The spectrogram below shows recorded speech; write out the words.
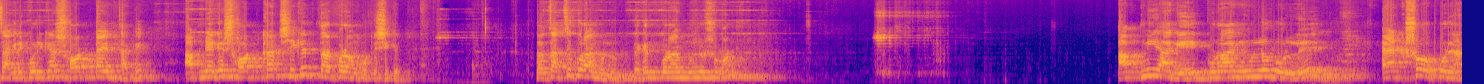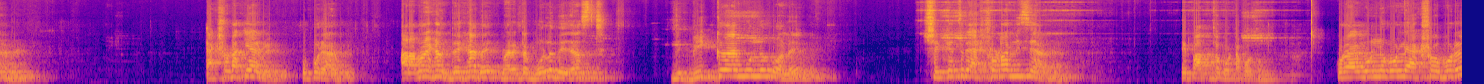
চাকরি পরীক্ষার শর্ট টাইম থাকে, আপনি আগে শর্টকাট শিখেন, তারপরে অঙ্কটি শিখেন। চাচ্ছি ক্রয় মূল্য? দেখেন ক্রয় মূল্য সমান। আপনি আগে ক্রয় মূল্য বললে একশো উপরে আনবেন। একশোটা কি আসবে উপরে আসবে আর আমরা এখানে দেখাবে মানে এটা বলে দিই জাস্ট যে বিক্রয় মূল্য বলে, সেক্ষেত্রে একশোটার নিচে আসবে এই পার্থক্যটা প্রথম। ক্রয় মূল্য বললে একশো উপরে,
